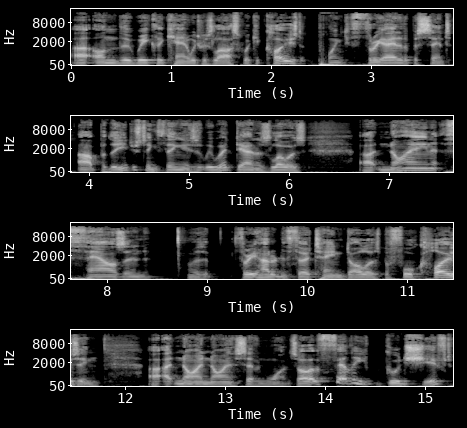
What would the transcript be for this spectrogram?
uh, on the weekly candle, which was last week. It closed 0.38 of a percent up. But the interesting thing is that we went down as low as uh, 9,000, was it, $313 before closing. Uh, at 9971. So a fairly good shift.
